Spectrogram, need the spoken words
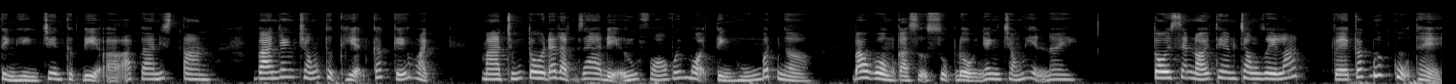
tình hình trên thực địa ở Afghanistan và nhanh chóng thực hiện các kế hoạch mà chúng tôi đã đặt ra để ứng phó với mọi tình huống bất ngờ, bao gồm cả sự sụp đổ nhanh chóng hiện nay. Tôi sẽ nói thêm trong giây lát về các bước cụ thể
